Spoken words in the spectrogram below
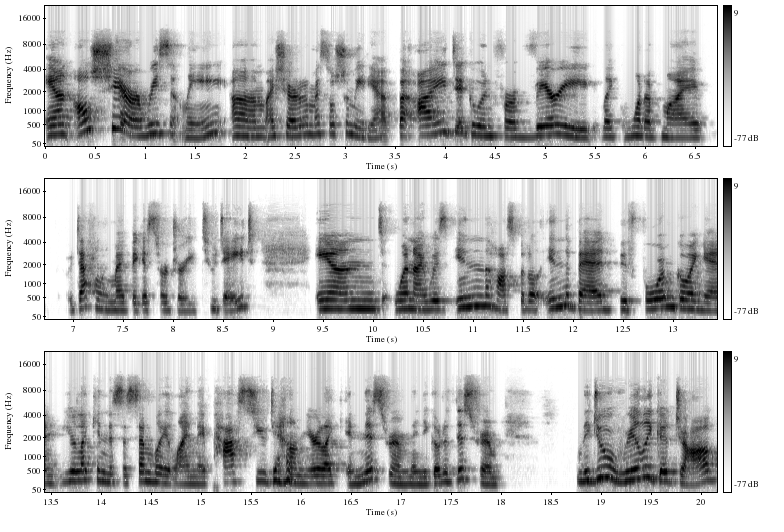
And I'll share recently, um, I shared it on my social media, but I did go in for a very, like, one of my, definitely my biggest surgery to date. And when I was in the hospital, in the bed, before I'm going in, you're like in this assembly line. They pass you down. You're like in this room, then you go to this room. They do a really good job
